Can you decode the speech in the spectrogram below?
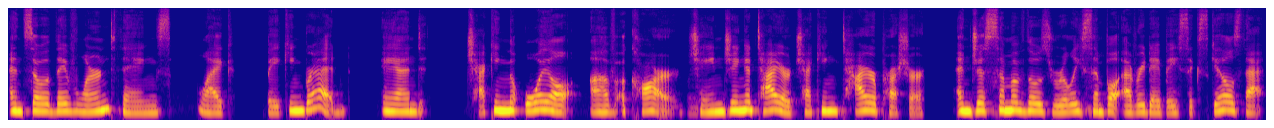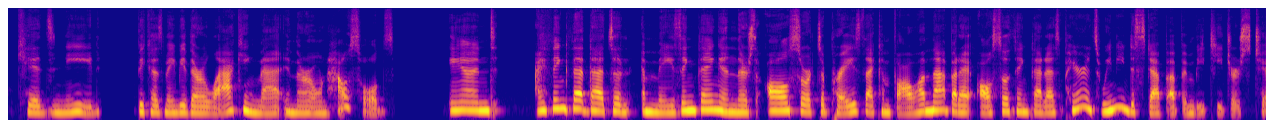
And so they've learned things like baking bread and checking the oil of a car, mm. changing a tire, checking tire pressure, and just some of those really simple everyday basic skills that kids need because maybe they're lacking that in their own households. And I think that that's an amazing thing. And there's all sorts of praise that can fall on that. But I also think that as parents, we need to step up and be teachers too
